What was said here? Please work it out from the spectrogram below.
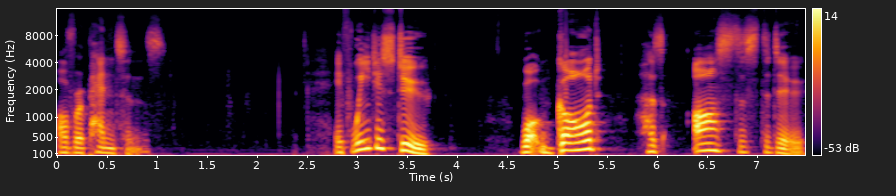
of repentance. If we just do what God has asked us to do,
